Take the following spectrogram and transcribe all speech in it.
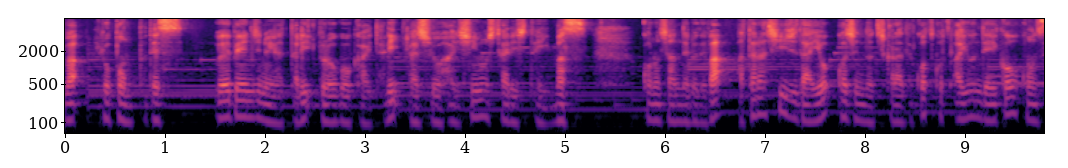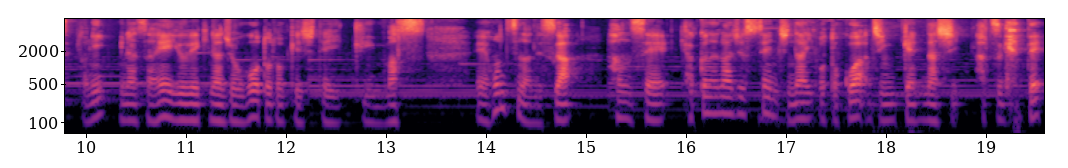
は、ヒロポンプです。ウェブエンジニアやったり、ブログを書いたり、ラジオ配信をしたりしています。このチャンネルでは、新しい時代を個人の力でコツコツ歩んでいこうコンセプトに、皆さんへ有益な情報をお届けしていきます。えー本日なんですが、反省170センチない男は人権なし発言で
